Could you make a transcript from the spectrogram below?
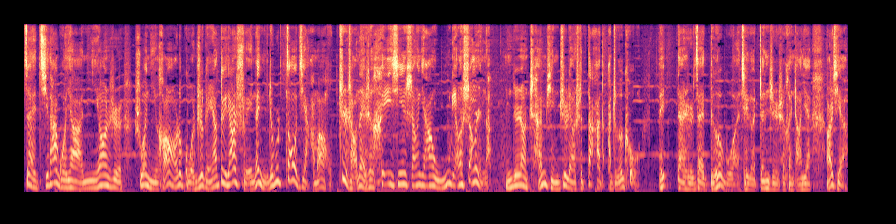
在其他国家，你要是说你好好的果汁给人家兑点水，那你这不是造假吗？至少那也是黑心商家、无良商人呐！你这让产品质量是大打折扣。哎，但是在德国这个真是是很常见，而且啊，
